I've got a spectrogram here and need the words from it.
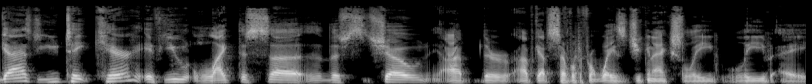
guys, you take care. If you like this, uh, this show, I, there, I've got several different ways that you can actually leave a,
